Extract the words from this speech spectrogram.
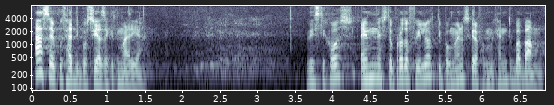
Άσε που θα εντυπωσίαζα και τη Μαρία. Δυστυχώς έμεινε στο πρώτο φύλλο τυπωμένος στη γραφομηχανή του μπαμπά μου.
